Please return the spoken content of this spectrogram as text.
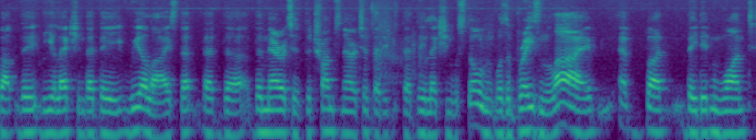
about the, the election, that they realized that, that the, the narrative, the Trump's narrative that, it, that the election was stolen was a brazen lie, uh, but they didn't want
